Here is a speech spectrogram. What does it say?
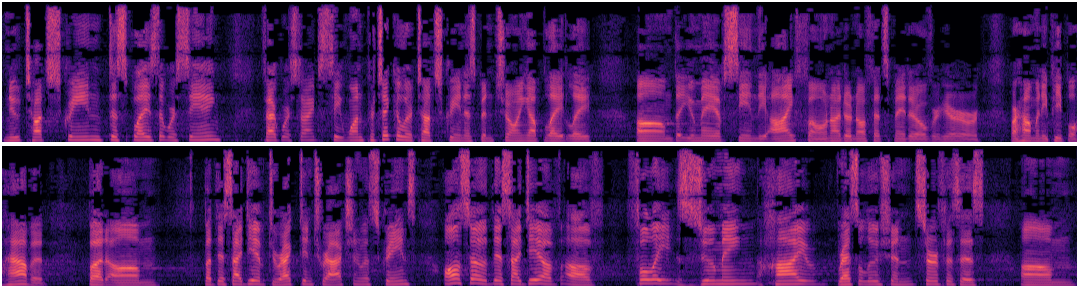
new touchscreen displays that we're seeing. In fact, we're starting to see one particular touchscreen has been showing up lately um, that you may have seen, the iPhone. I don't know if that's made it over here or, or how many people have it. But um, but this idea of direct interaction with screens. Also, this idea of, of fully zooming high resolution surfaces um,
